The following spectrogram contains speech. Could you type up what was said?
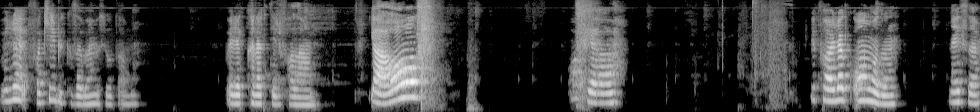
Böyle fakir bir kıza benziyordu ama. Böyle karakteri falan. Ya of. Of ya. Bir parlak olmadın. Neyse.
